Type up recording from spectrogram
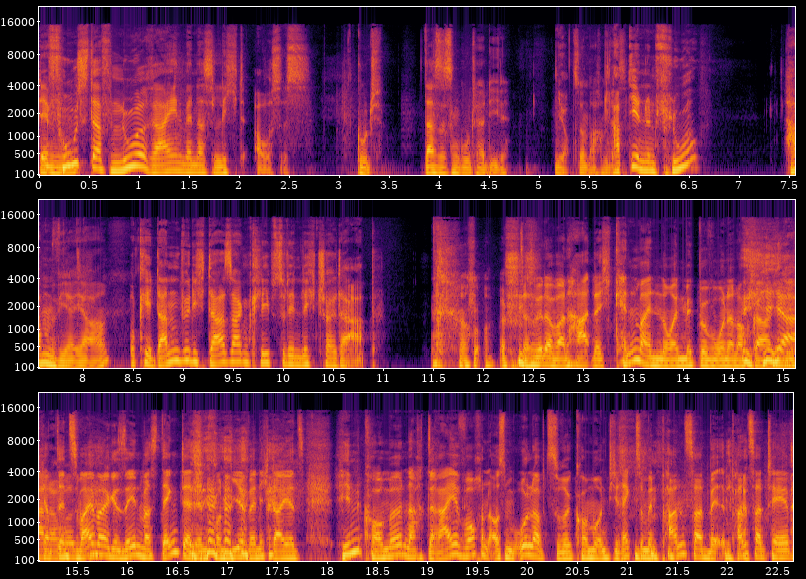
Der Mhm. Fuß darf nur rein, wenn das Licht aus ist. Gut, das ist ein guter Deal. Ja. So machen wir Habt ihr einen Flur? Haben wir, ja. Okay, dann würde ich da sagen, klebst du den Lichtschalter ab. Das wird aber ein harter. Ich kenne meinen neuen Mitbewohner noch gar nicht. Ja, ich habe den zweimal gesehen. Was denkt der denn von mir, wenn ich da jetzt hinkomme, nach drei Wochen aus dem Urlaub zurückkomme und direkt so mit Panzer, Panzertape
